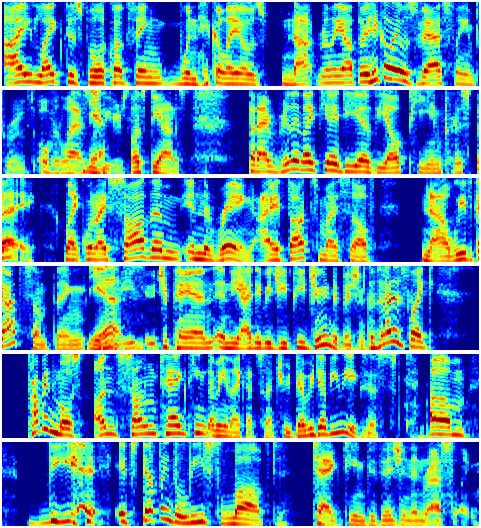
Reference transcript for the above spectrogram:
I like this Bullet Club thing when Hikuleo's not really out there. Hikuleo's vastly improved over the last Yeah. two years. Let's be honest. But I really like the idea of ELP and Chris Bey. Like when I saw them in the ring, I thought to myself, now we've got something Yes. in the New Japan in the IWGP Junior Division because that is like probably the most unsung tag team. I mean, like that's not true. WWE exists. Um, the it's definitely the least loved tag team division in wrestling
